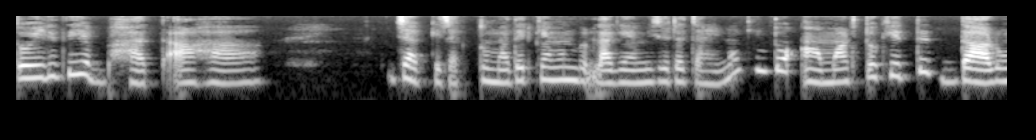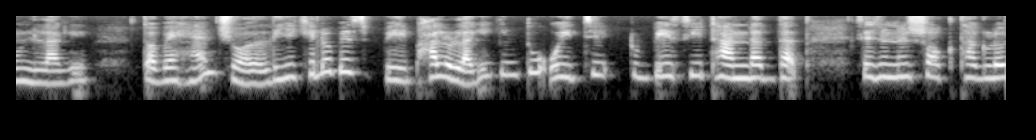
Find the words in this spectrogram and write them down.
তৈরি দিয়ে ভাত। আহা! যাকে যাক, তোমাদের কেমন লাগে আমি সেটা জানি না, কিন্তু আমার তো খেতে দারুণ লাগে। তবে হ্যাঁ জল দিয়ে খেলেও বেশ ভালো লাগে, কিন্তু ওই যে একটু বেশি ঠান্ডার ধাত সেই জন্য শখ থাকলেও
